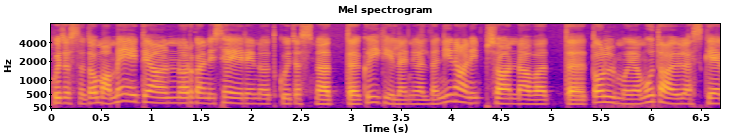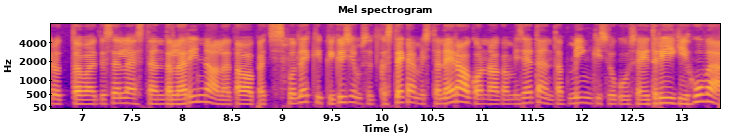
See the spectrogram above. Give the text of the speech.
kuidas nad oma meedia on organiseerinud, kuidas nad kõigile nii-öelda ninanipsu annavad, tolmu ja muda üles keerutavad ja selle eest endale rinnale taob, et siis mul tekibki küsimus, et kas tegemist on erakonnaga, mis edendab mingisuguseid riigi huve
